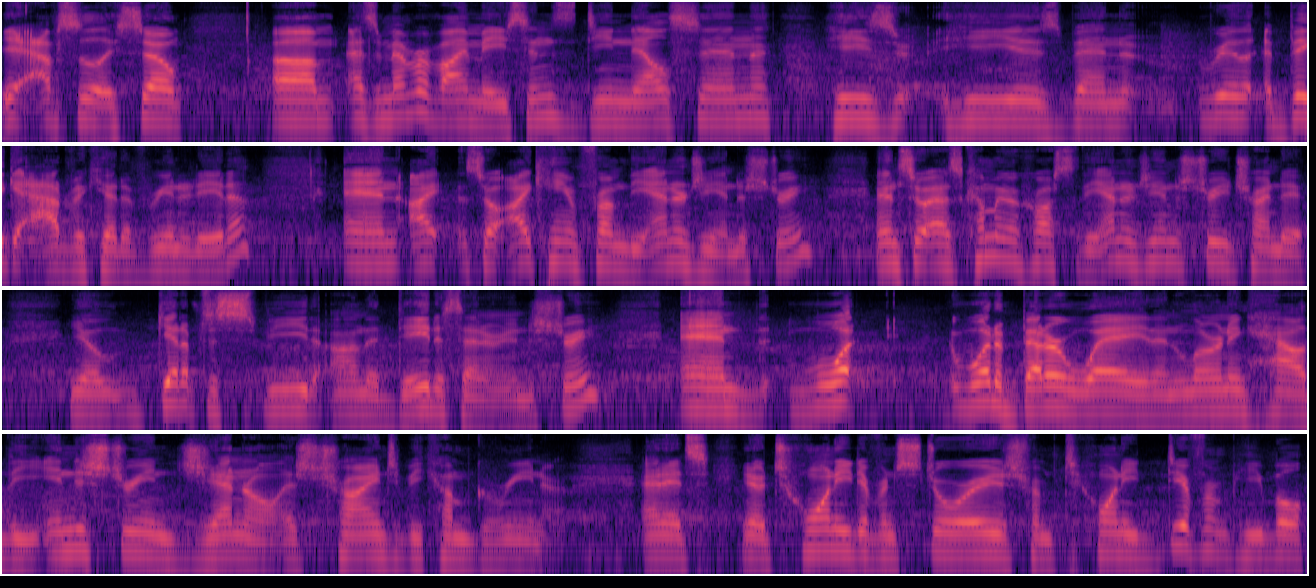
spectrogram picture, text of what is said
Yeah, absolutely. So um, as a member of iMasons, Dean Nelson, he's he has been really a big advocate of greener data. And I, so I came from the energy industry, and so as coming across to the energy industry, trying to, you know, get up to speed on the data center industry, and what what a better way than learning how the industry in general is trying to become greener. And it's you know 20 different stories from 20 different people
